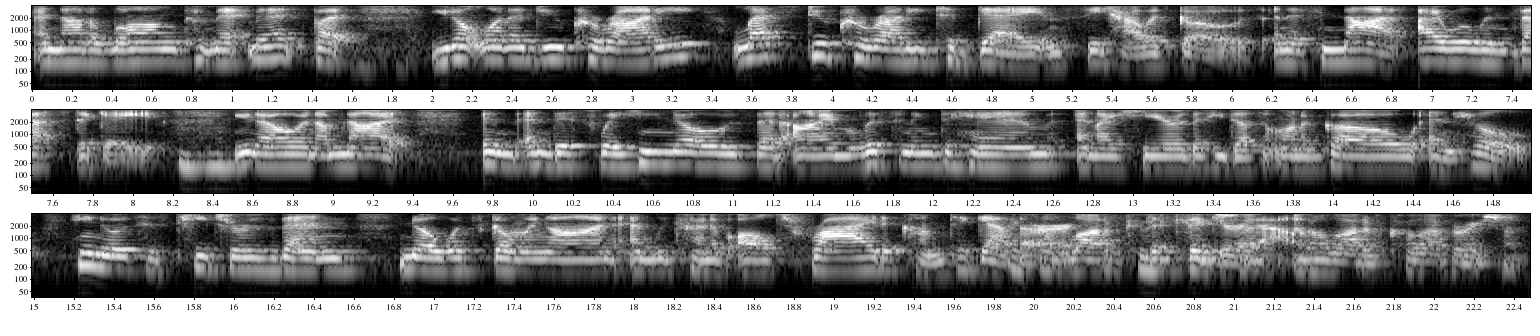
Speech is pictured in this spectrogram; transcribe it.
and not a long commitment, but you don't want to do karate. Let's do karate today and see how it goes. And if not, I will investigate. Mm-hmm. You know, and I'm not and and this way he knows that I'm listening to him and I hear that he doesn't want to go and he'll he knows his teachers then know what's going on and we kind of all try to come together takes a lot of to figure communication it out. and a lot of collaboration.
